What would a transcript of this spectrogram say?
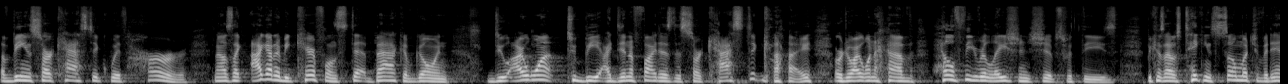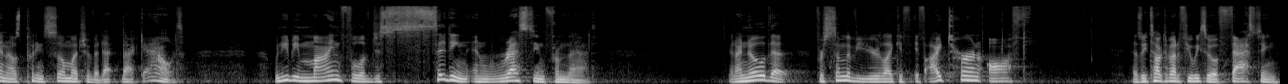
of being sarcastic with her. And I was like, I got to be careful and step back of going, do I want to be identified as the sarcastic guy or do I want to have healthy relationships with these? Because I was taking so much of it in, I was putting so much of it back out. We need to be mindful of just sitting and resting from that. And I know that for some of you, you're like, if, if I turn off as we talked about a few weeks ago, fasting.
